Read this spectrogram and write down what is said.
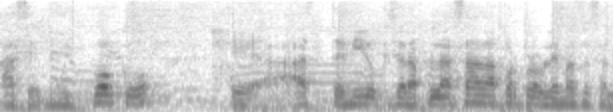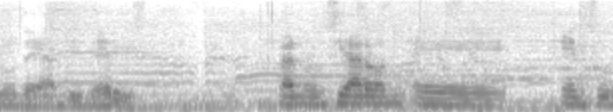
hace muy poco, ha tenido que ser aplazada por problemas de salud de Andy Deris. Anunciaron en sus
